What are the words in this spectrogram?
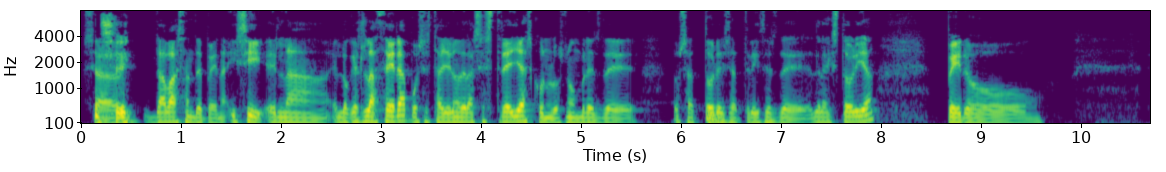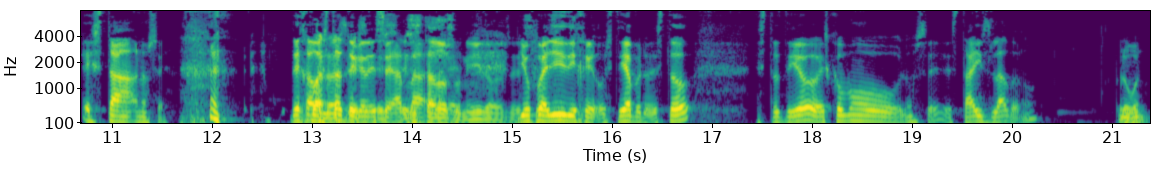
O sea, Sí. da bastante pena. Y sí, en, la, en lo que es la acera, pues está lleno de las estrellas con los nombres de los actores y actrices de, de la historia, pero está, no sé, deja Bueno, bastante es- que es- desear. es la- Estados la- Unidos, Yo fui allí y dije, hostia, pero esto, esto, tío, es como, no sé, está aislado, ¿no? Pero Mm. bueno.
